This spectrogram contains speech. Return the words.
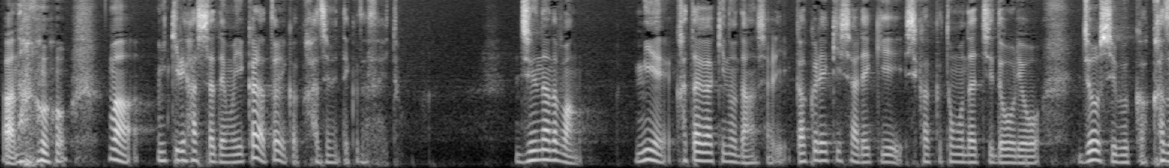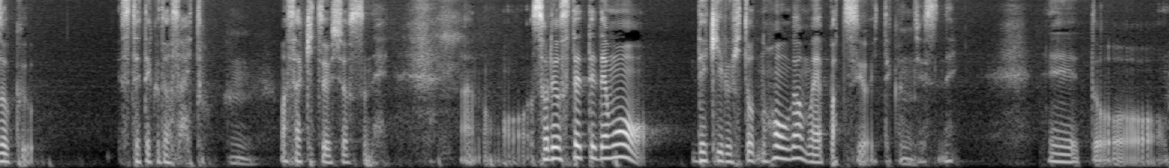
あの、まあ、見切り発車でもいいから、とにかく始めてくださいと。17番、三重、肩書きの断捨離、学歴、社歴、資格、友達、同僚、上司、部下、家族、捨ててくださいと。うん。まあ、さっきと一緒っすね。あの、それを捨ててでも、できる人の方が、まあ、やっぱ強いって感じですね。えっ、と、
